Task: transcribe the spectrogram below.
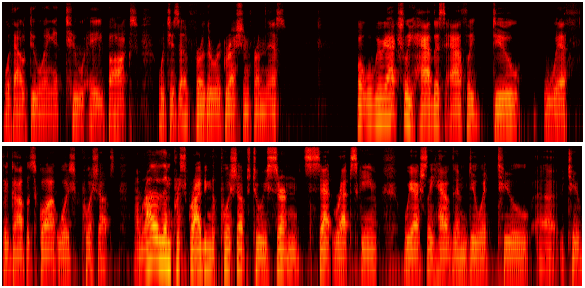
without doing it to a box, which is a further regression from this. But what we actually had this athlete do with the goblet squat was push-ups. And rather than prescribing the push-ups to a certain set rep scheme, we actually have them do it to uh, to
